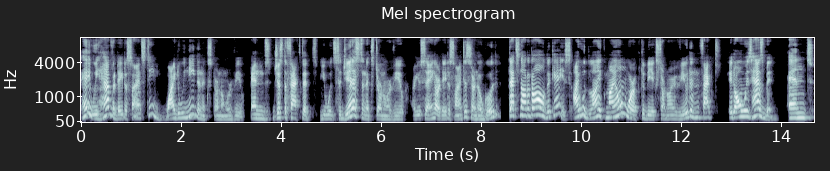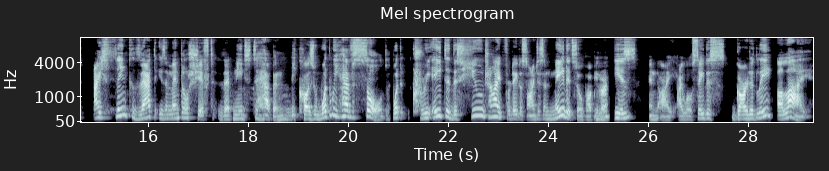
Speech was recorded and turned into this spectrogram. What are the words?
hey, we have a data science team. Why do we need an external review? And just the fact that you would suggest an external review, are you saying our data scientists are no good? That's not at all the case. I would like my own work to be externally reviewed. And in fact, it always has been. And I think that is a mental shift that needs to happen because what we have sold, what created this huge hype for data scientists and made it so popular mm. is and I, I will say this guardedly, a lie.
